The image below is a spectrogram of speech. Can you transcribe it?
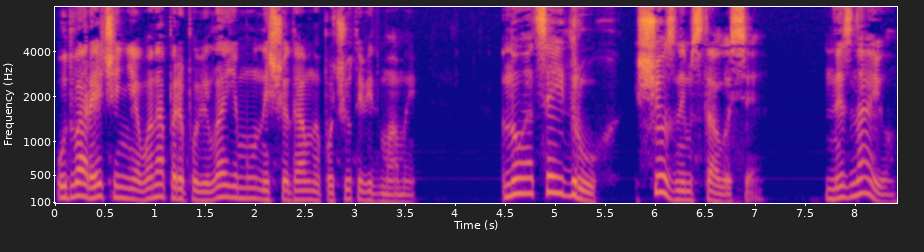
у два речення вона переповіла йому нещодавно почути від мами. Ну, а цей друг, що з ним сталося? Не знаю.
